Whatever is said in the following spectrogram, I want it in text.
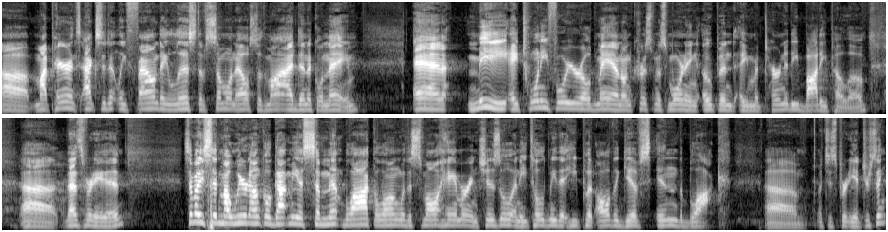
uh, My parents accidentally found a list of someone else with my identical name. And me, a 24 year old man on Christmas morning, opened a maternity body pillow. Uh, that's pretty good. Somebody said, My weird uncle got me a cement block along with a small hammer and chisel, and he told me that he put all the gifts in the block, um, which is pretty interesting.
